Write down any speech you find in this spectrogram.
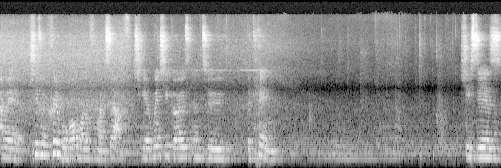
I mean, she's an incredible role model for myself. She, when she goes into the king, she says,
